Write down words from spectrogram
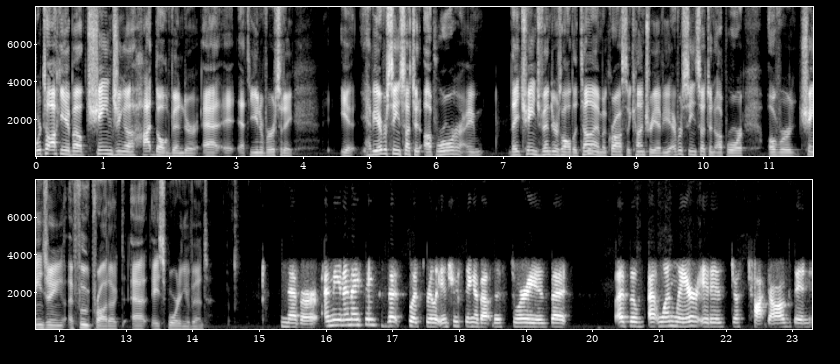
we're talking about changing a hot dog vendor at, at the university. Have you ever seen such an uproar? I mean, they change vendors all the time across the country. Have you ever seen such an uproar over changing a food product at a sporting event? Never. I mean, and I think that's what's really interesting about this story is that at the at one layer it is just hot dogs and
